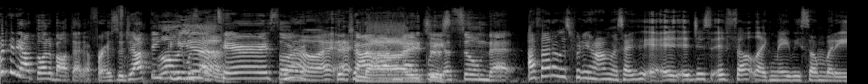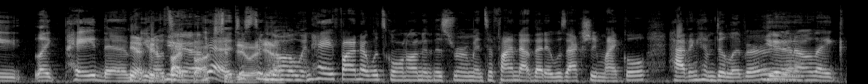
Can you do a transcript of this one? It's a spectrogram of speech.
What did y'all thought about that at first? Did y'all think Oh, he was yeah. a terrorist, or No, I- did y'all Nah, automatically just- assume that? I thought it was pretty harmless. I think it, it just it felt like maybe somebody like paid them, Yeah, you paid know, them five to, bucks yeah, to do just it, to yeah. go and hey, find out what's going on in this room, and to find out that it was actually Michael having him deliver. Yeah. You know, like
